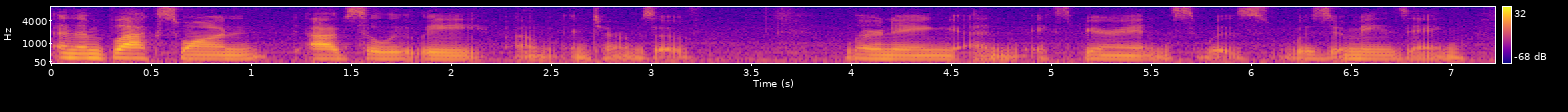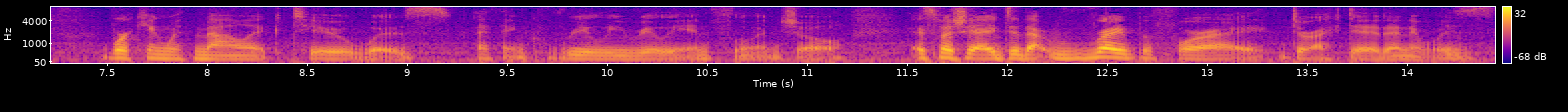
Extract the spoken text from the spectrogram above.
And then Black Swan, absolutely, um, in terms of learning and experience, was was amazing. Working with Malick too was, I think, really, really influential. Especially, I did that right before I directed, and it was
